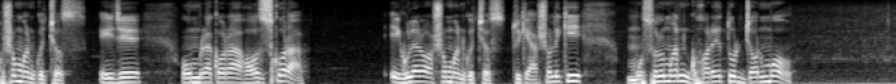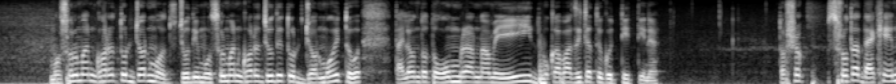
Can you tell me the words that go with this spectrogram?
অসম্মান করছস। এই যে ওমরা করা, হজ করা, এগুলার অসম্মান করছস। তুই কি আসলে কি মুসলমান ঘরে তোর জন্ম? মুসলমান ঘরে তোর জন্ম? যদি মুসলমান ঘরে যদি তোর জন্ম হইতো তাহলে অন্তত ওমরা নামে এই ধোকাবাজিটা তুই করতে না। দর্শক, শ্রোতা দেখেন,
